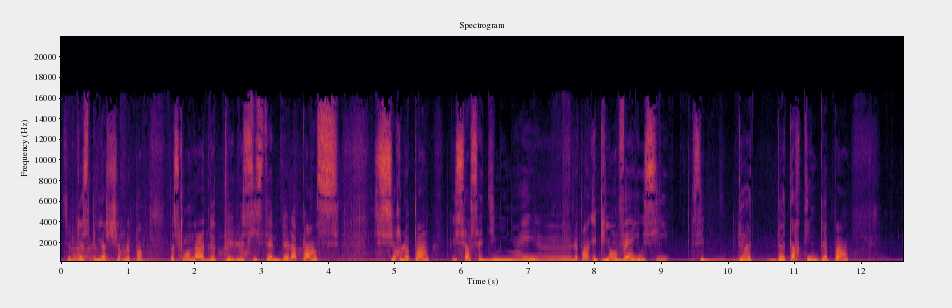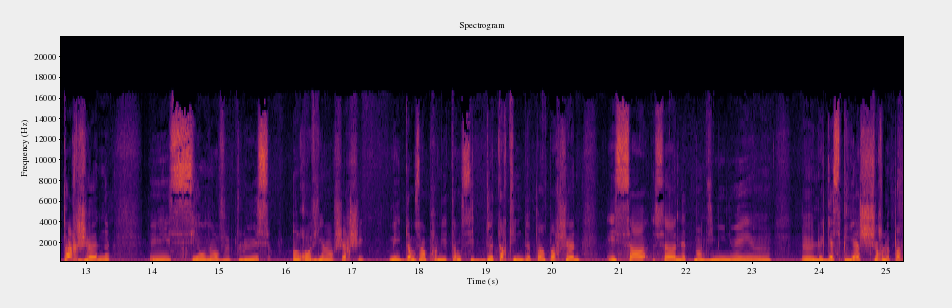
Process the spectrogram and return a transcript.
c'est le gaspillage sur le pain. Parce qu'on a adopté le système de la pince sur le pain, et ça, c'est diminuer euh, le pain. Et puis on veille aussi, c'est deux, deux tartines de pain par jeune, et si on en veut plus, on revient en chercher. Mais dans un premier temps, c'est deux tartines de pain par jeune, et ça, ça a nettement diminué euh, euh, le gaspillage sur le pain.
